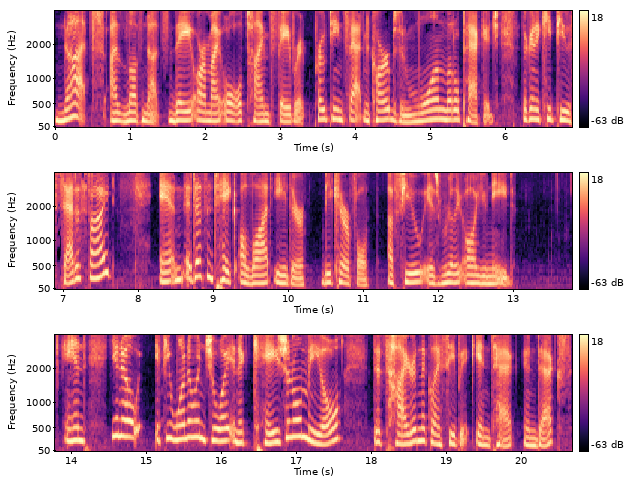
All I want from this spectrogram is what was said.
nuts. I love nuts. They are my all time favorite. Protein, fat, and carbs in one little package. They're going to keep you satisfied. And it doesn't take a lot either. Be careful. A few is really all you need. And, you know, if you want to enjoy an occasional meal that's higher in the glycemic index,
